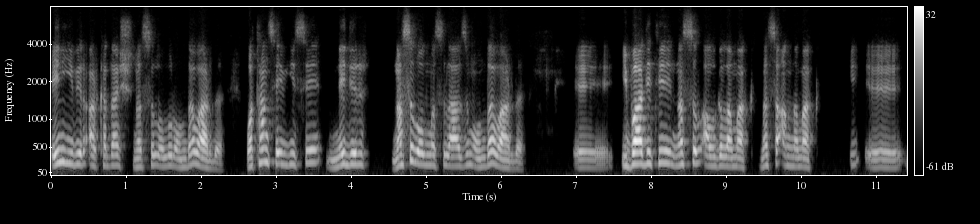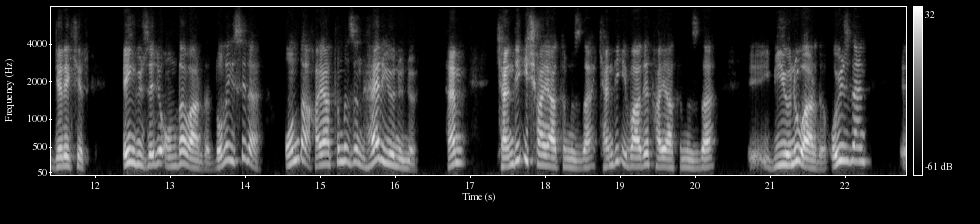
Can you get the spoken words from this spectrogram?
En iyi bir arkadaş nasıl olur onda vardı. Vatan sevgisi nedir, nasıl olması lazım onda vardı. E, ibadeti nasıl algılamak, nasıl anlamak e, gerekir. En güzeli onda vardı. Dolayısıyla onda hayatımızın her yönünü hem kendi iç hayatımızda, kendi ibadet hayatımızda e, bir yönü vardı. O yüzden e,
